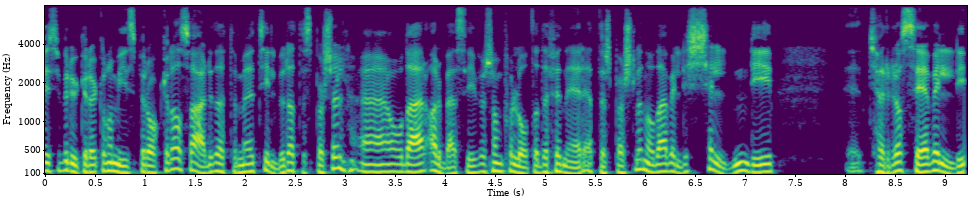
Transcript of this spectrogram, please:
hvis vi bruker økonomispråket, da, så er det dette med tilbud og etterspørsel. Eh, og det er arbeidsgiver som får lov til å definere etterspørselen, og det er veldig sjelden de tør å se veldig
